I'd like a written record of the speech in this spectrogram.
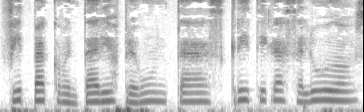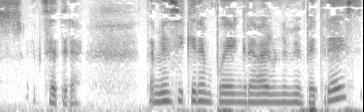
Feedback, comentarios, preguntas, críticas, saludos, etcétera también si quieren pueden grabar un MP3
